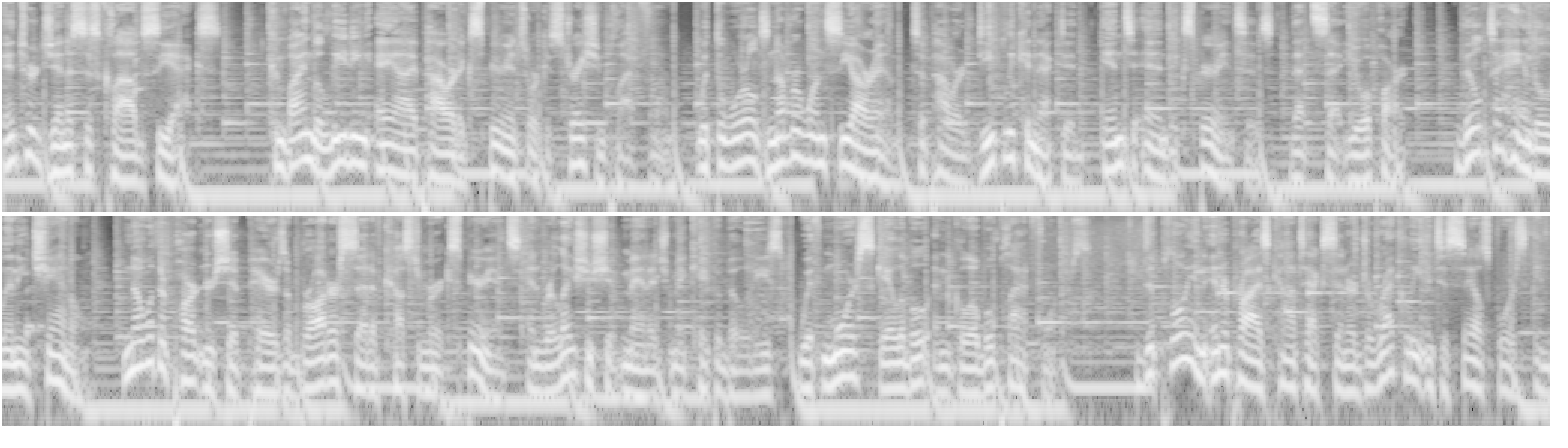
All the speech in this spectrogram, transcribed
Enter Genesys Cloud CX. Combine the leading AI-powered experience orchestration platform with the world's number one CRM to power deeply connected end-to-end experiences that set you apart. Built to handle any channel, no other partnership pairs a broader set of customer experience and relationship management capabilities with more scalable and global platforms. Deploy an enterprise contact center directly into Salesforce in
